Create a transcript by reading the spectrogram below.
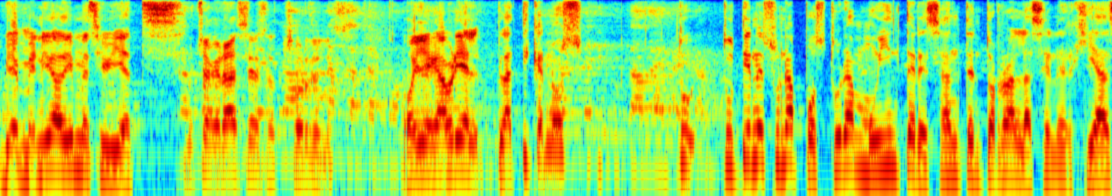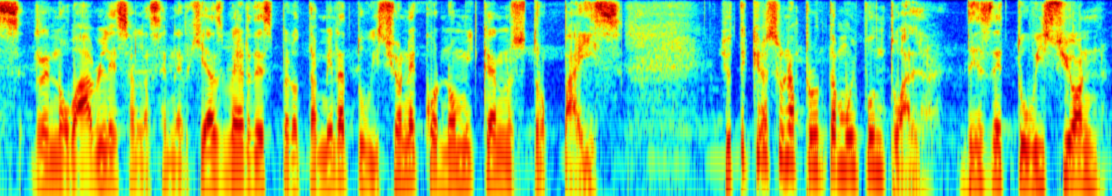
bienvenido a Dime si Billetes. Muchas gracias, a tus órdenes. Oye, Gabriel, platícanos. Tú, tú tienes una postura muy interesante en torno a las energías renovables, a las energías verdes, pero también a tu visión económica en nuestro país. Yo te quiero hacer una pregunta muy puntual. Desde tu visión,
